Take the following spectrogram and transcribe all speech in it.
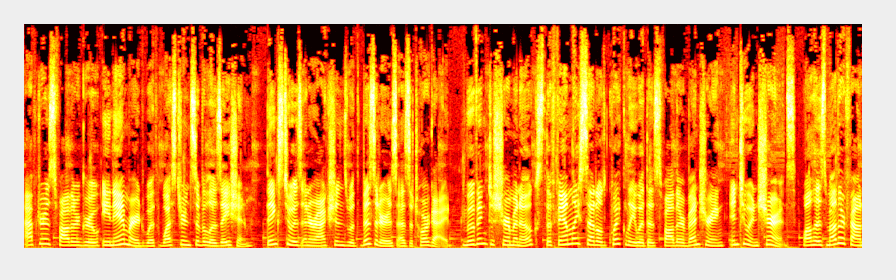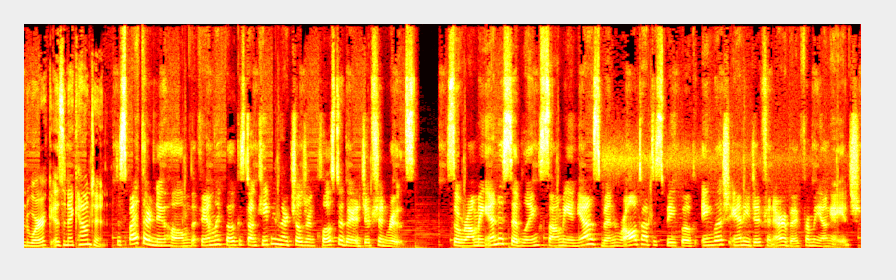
after his father grew enamored with Western civilization thanks to his interactions with visitors as a tour guide. Moving to Sherman Oaks, the family settled quickly with his father venturing into insurance, while his mother found work as an accountant. Despite their new home, the family focused on keeping their children close to their Egyptian roots. So Rami and his siblings, Sami and Yasmine, were all taught to speak both English and Egyptian Arabic from a young age.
